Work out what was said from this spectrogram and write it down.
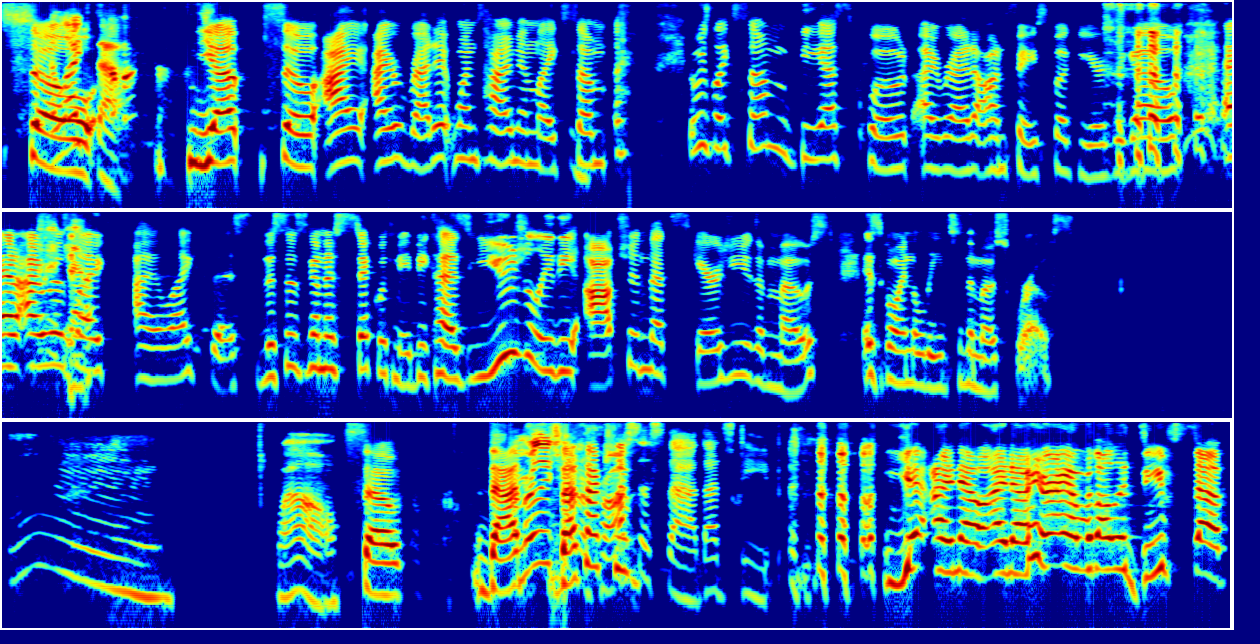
so I like that. Yep. So I I read it one time in like some it was like some BS quote I read on Facebook years ago and I was yeah. like I like this. This is going to stick with me because usually the option that scares you the most is going to lead to the most growth. Mm. Wow. So that's I'm really trying that's to actually, process that. That's deep. yeah, I know. I know. Here I am with all the deep stuff.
